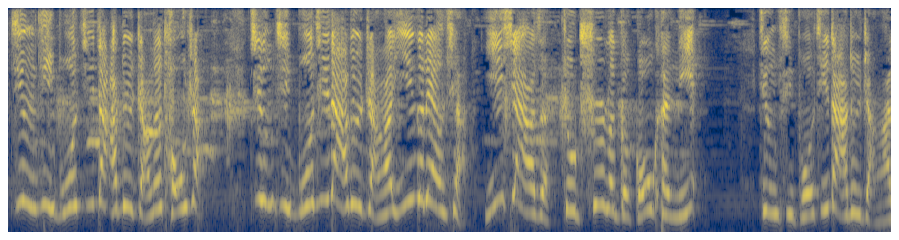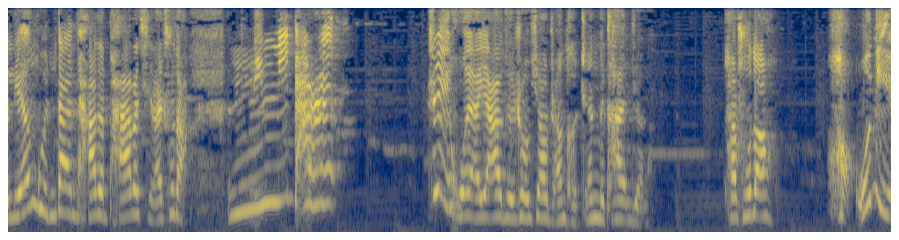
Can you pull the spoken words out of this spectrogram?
竞技搏击大队长的头上。竞技搏击大队长啊，一个踉跄，一下子就吃了个狗啃泥。竞技搏击大队长啊，连滚带爬的爬了起来，说道：“你你打人！”这回呀，鸭嘴兽校长可真的看见了，他说道：“好啊，你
